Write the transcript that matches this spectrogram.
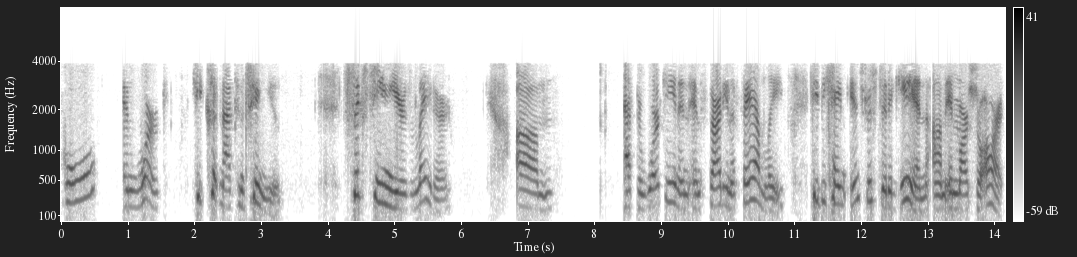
school and work, he could not continue. Sixteen years later, um, after working and, and starting a family, he became interested again um, in martial arts.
